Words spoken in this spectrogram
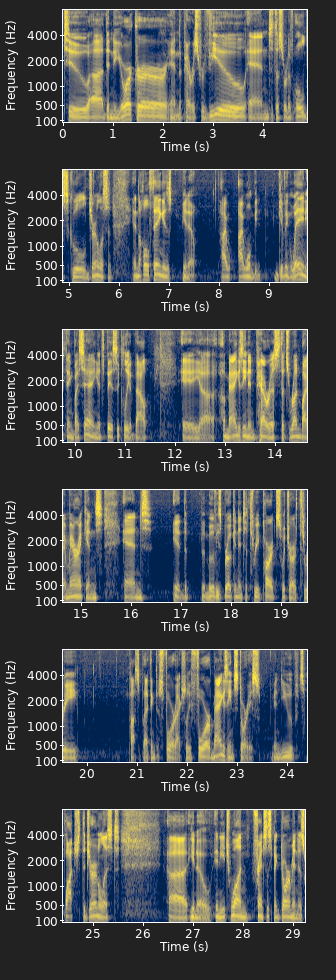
to uh, the New Yorker and the Paris Review and the sort of old school journalists. And the whole thing is, you know, I, I won't be giving away anything by saying it's basically about a, uh, a magazine in Paris that's run by Americans. And it, the, the movie's broken into three parts, which are three possibly I think there's four actually four magazine stories, and you watch the journalist. Uh, you know, in each one, Frances McDormand is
